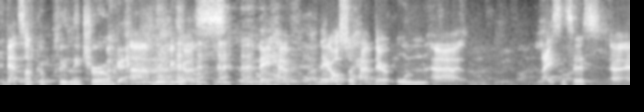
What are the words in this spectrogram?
that's not completely true okay. um, because they have they also have their own uh, licenses, uh,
